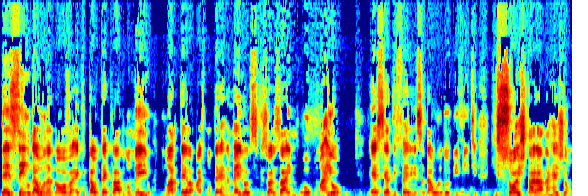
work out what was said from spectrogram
desenho da urna nova é que está o teclado no meio e uma tela mais moderna, melhor de se visualizar e um pouco maior. Essa é a diferença da urna 2020, que só estará na região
